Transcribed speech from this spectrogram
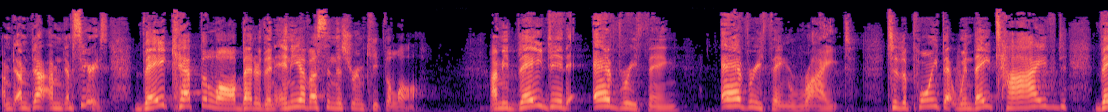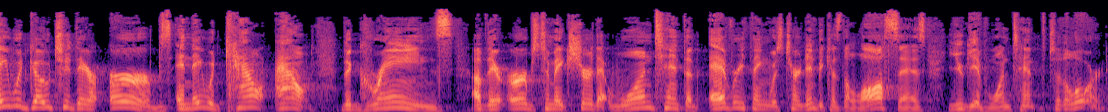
I'm, I'm, I'm, I'm serious. They kept the law better than any of us in this room keep the law. I mean, they did everything, everything right to the point that when they tithed, they would go to their herbs and they would count out the grains of their herbs to make sure that one tenth of everything was turned in because the law says you give one tenth to the Lord.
